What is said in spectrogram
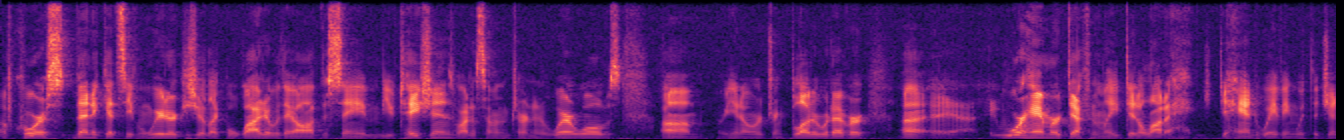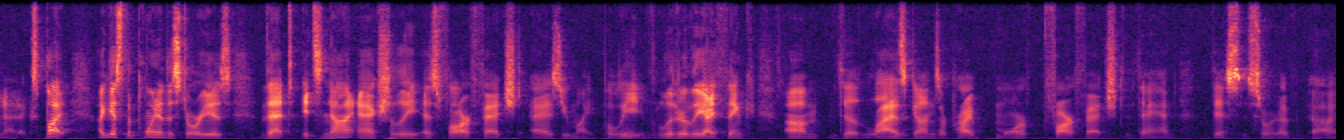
of course, then it gets even weirder because you're like, well, why do they all have the same mutations? Why do some of them turn into werewolves? Um, you know, or drink blood or whatever. Uh, Warhammer definitely did a lot of hand waving with the genetics. But I guess the point of the story is that it's not actually as far fetched as you might believe. Literally, I think um, the las guns are probably more far fetched than this sort of uh,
